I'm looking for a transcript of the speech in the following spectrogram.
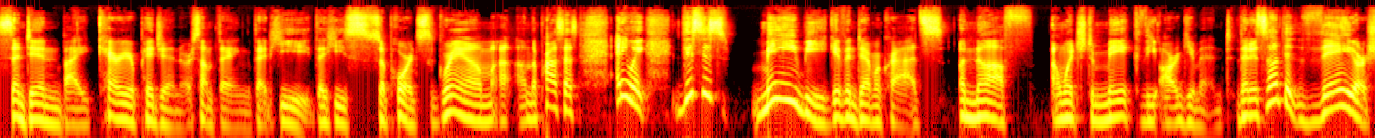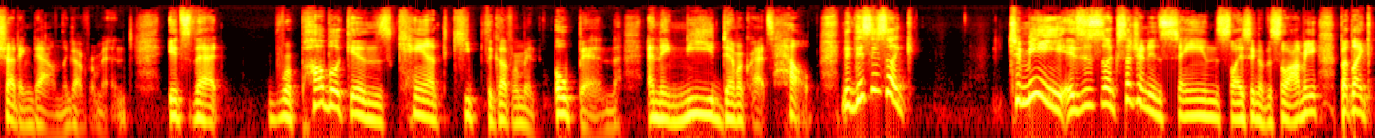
sent in by carrier pigeon or something that he that he supports Graham uh, on the process. Anyway, this is maybe given Democrats enough on which to make the argument that it's not that they are shutting down the government, it's that Republicans can't keep the government open and they need Democrats' help. Now, this is like to me, is this like such an insane slicing of the salami? But like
